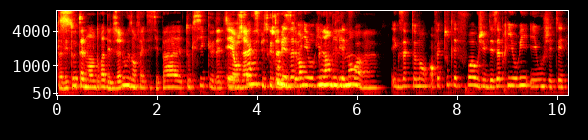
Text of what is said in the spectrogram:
t'avais totalement le droit d'être jalouse en fait et c'est pas toxique d'être jalouse fait, puisque t'avais les a justement priori, plein d'éléments euh, Exactement. En fait, toutes les fois où j'ai eu des a priori et où j'étais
